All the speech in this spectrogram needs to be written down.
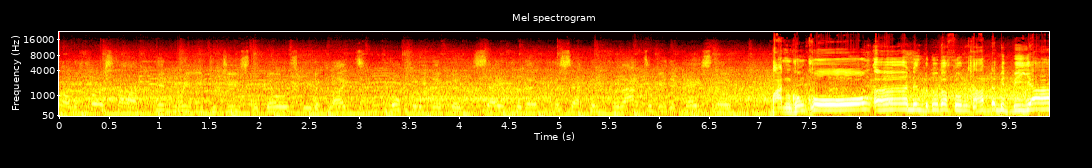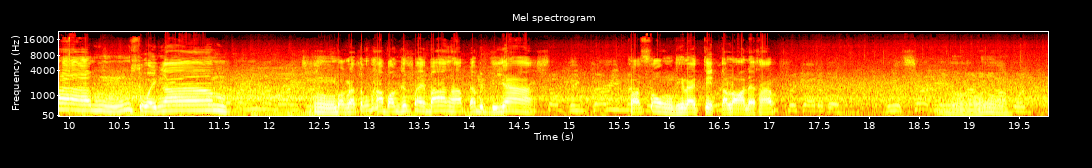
Well, the first half didn't really produce the goals we'd have liked. Hopefully, they've been saved for the, the second. For that to be the case, though, ปั่นโค้งๆเออหนึ่งประตูต่อศูนย์ครับดาบิดบีย่าหืมสวยงาม he reminds us อืมบอกแล้วต้องพาบอลขึ้นไปบ้างครับดาบิดบีย่า of something very เพราะส่งทีไรติดตลอดเลยครับ unforgettable. We'll certainly remember that one.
